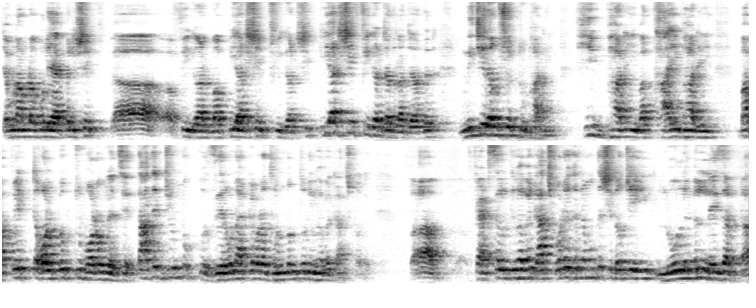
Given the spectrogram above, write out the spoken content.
যেমন আমরা বলি অ্যাপেল শেপ ফিগার বা পিয়ার শেপ ফিগার সেই পিয়ার শেপ ফিগার যারা, যাদের নিচের অংশ একটু ভারী হিপ ভারী বা থাই ভারী বা পেটটা অল্প একটু বড় হয়েছে, তাদের জন্য জেরোনা একেবারে ধন্যন্তরীভাবে কাজ করে। ফ্যাট সেল কীভাবে কাজ করে এখানের মধ্যে সেটা হচ্ছে এই লো লেভেল লেজারটা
